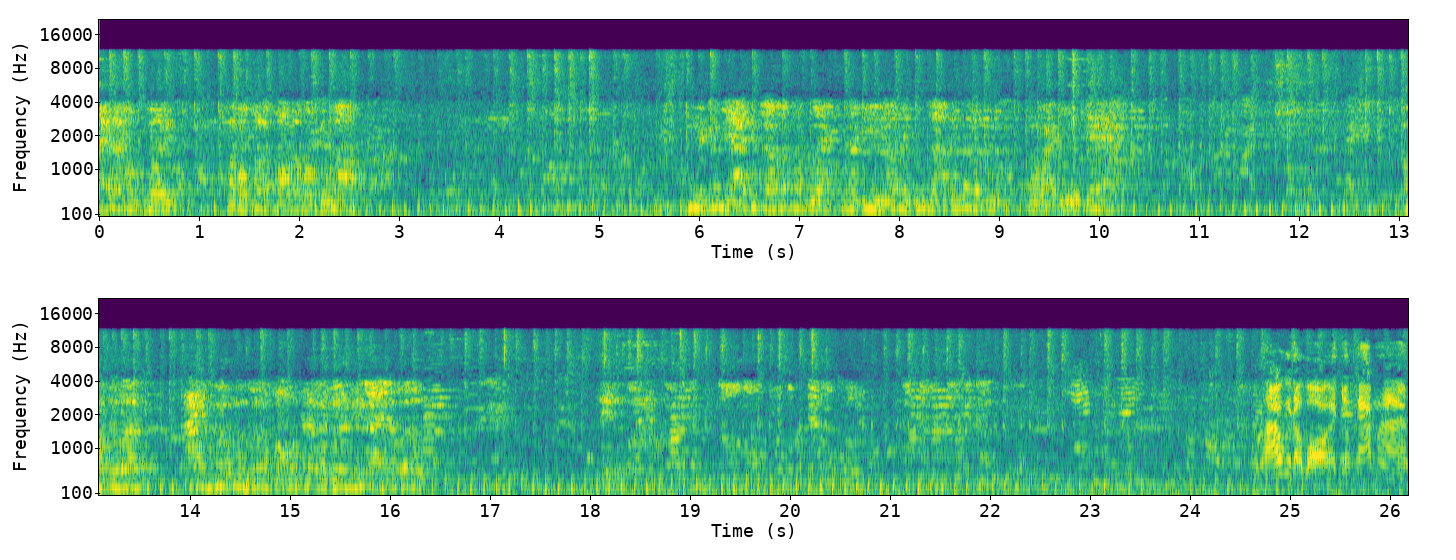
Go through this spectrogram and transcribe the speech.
để là một người, và một câu lạc bộ là một chủ lò. Quý vị khán giả, chúng ta có tham quan hay gì đó thì chúng ta đứng ở bên ngoài khu vực giới hạn cho nên là tôi ai đâu tháo cái đầu bò ra cho khám ha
